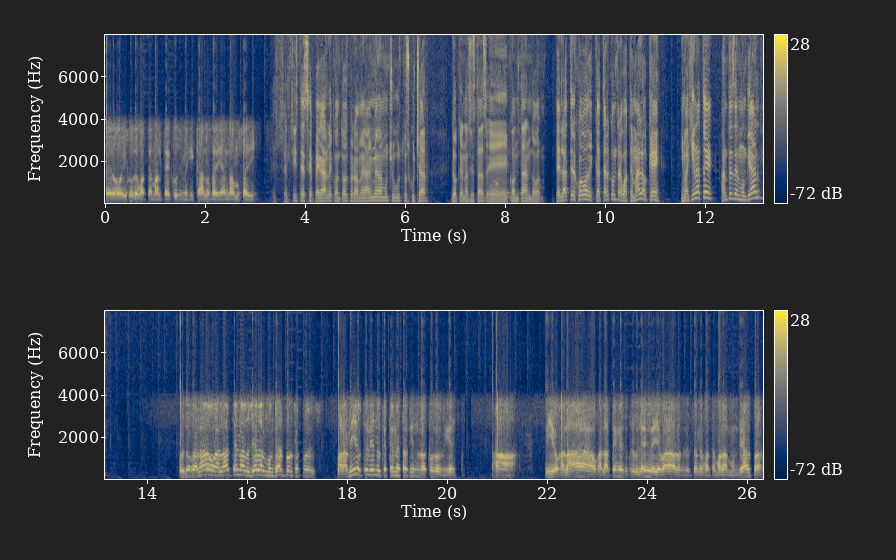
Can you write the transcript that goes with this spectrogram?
pero hijos de guatemaltecos y mexicanos, ahí andamos ahí. El chiste es que pegarle con todos, pero me- a mí me da mucho gusto escuchar lo que nos estás eh, contando. ¿Te late el juego de Qatar contra Guatemala o qué? Imagínate, antes del Mundial. Pues ojalá, ojalá Tena los lleve al mundial porque pues para mí yo estoy viendo que Tena está haciendo las cosas bien. Ah, y ojalá, ojalá tenga ese privilegio de llevar a la selección de Guatemala al mundial pa,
